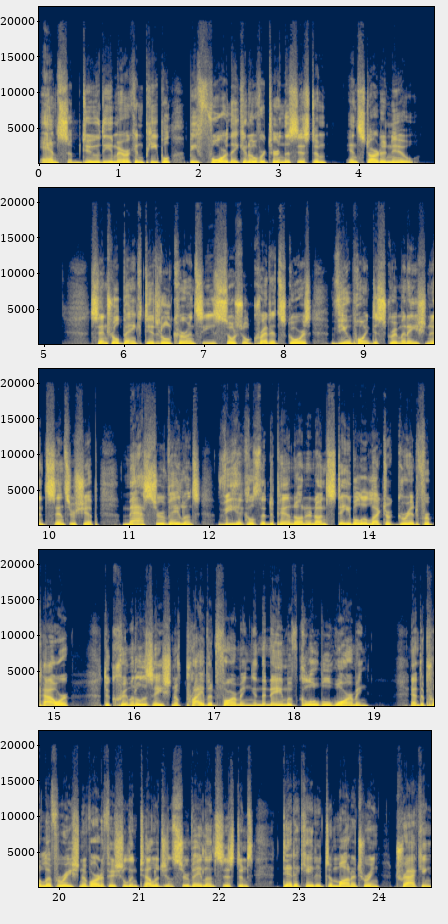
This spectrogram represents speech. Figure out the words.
and subdue the American people before they can overturn the system and start anew central bank digital currencies, social credit scores, viewpoint discrimination and censorship, mass surveillance, vehicles that depend on an unstable electric grid for power, the criminalization of private farming in the name of global warming, and the proliferation of artificial intelligence surveillance systems dedicated to monitoring, tracking,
